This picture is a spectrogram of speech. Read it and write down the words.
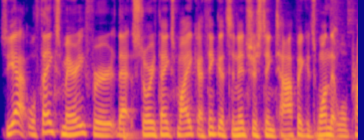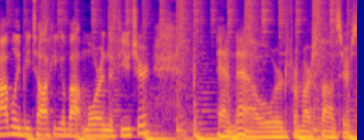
So yeah, well, thanks, Mary, for that story. Thanks, Mike. I think that's an interesting topic. It's one that we'll probably be talking about more in the future. And now a word from our sponsors.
